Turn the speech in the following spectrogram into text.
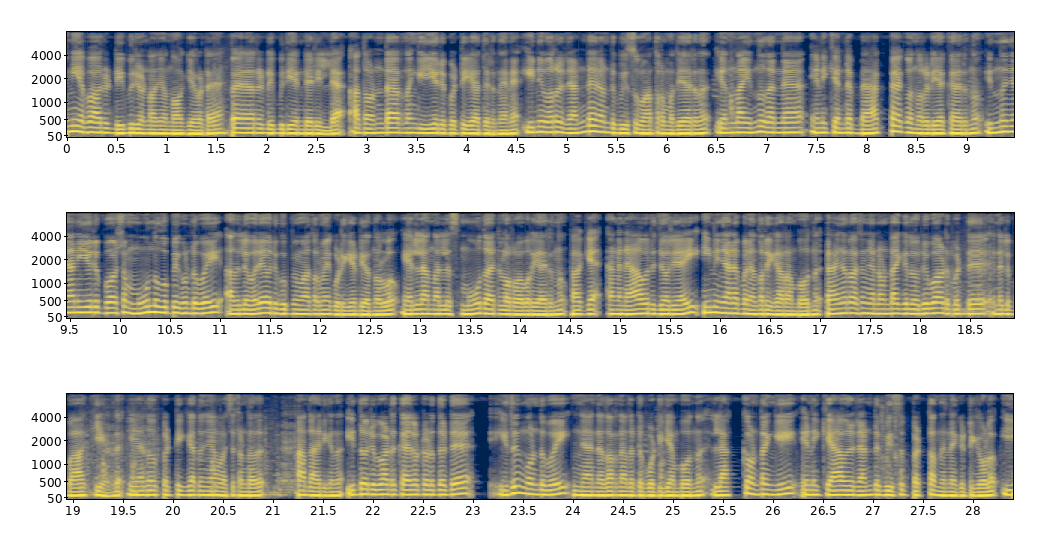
ഇനി അപ്പൊ ആ ഒരു ഡിബിരി ഉണ്ടോ ഞാൻ നോക്കിയോട്ടെ വേറെ ഡിബിരി എന്റെ ഇല്ല അതുണ്ടായിരുന്നെങ്കിൽ ഈ ഒരു പെട്ടിക്കാതിരുന്നേനെ ഇനി വെറും രണ്ടേ രണ്ട് പീസ് മാത്രം മതിയായിരുന്നു. എന്നാൽ ഇന്ന് തന്നെ എനിക്ക് എന്റെ ബാക്ക് പാക്ക് ഒന്ന് റെഡിയാക്കായിരുന്നു ഇന്ന് ഞാൻ ഈ ഒരു പോഷം മൂന്ന് കുപ്പി കൊണ്ടുപോയി അതിൽ ഒരേ ഒരു കുപ്പി മാത്രമേ കുടിക്കേണ്ടി വന്നുള്ളൂ. എല്ലാം നല്ല സ്മൂത്ത് ആയിട്ടുള്ള റോബറി ആയിരുന്നു. ഓക്കെ അങ്ങനെ ആ ഒരു ജോലിയായി. ഇനി ഞാനിപ്പോൾ നെതറി കയറാൻ പോകുന്നു. കഴിഞ്ഞ പ്രാവശ്യം ഞാൻ ഉണ്ടാക്കിയ ഒരുപാട് ബെഡ് എന്റെ ബാക്കിയുണ്ട്. ഏതോ പെട്ടിക്കകത്ത് ഞാൻ വെച്ചിട്ടുണ്ട് അത്. അതായിരിക്കുന്നത് ഇത് ഒരുപാട് കയ്യിലോട്ട് എടുത്തിട്ട് ഇതും കൊണ്ടുപോയി ഞാൻ നെതറിനകത്തിട്ട് പൊട്ടിക്കാൻ പോകുന്നു. ലക്ക് ഉണ്ടെങ്കിൽ എനിക്ക് ആ ഒരു രണ്ട് പീസ് പെട്ടെന്ന് തന്നെ കിട്ടിക്കോളും. ഈ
